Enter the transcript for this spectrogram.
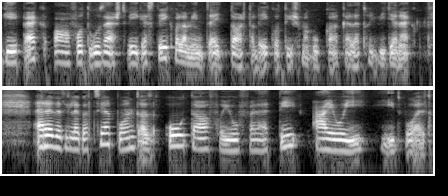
gépek a fotózást végezték, valamint egy tartalékot is magukkal kellett, hogy vigyenek. Eredetileg a célpont az Óta folyó feletti Ioi híd volt.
